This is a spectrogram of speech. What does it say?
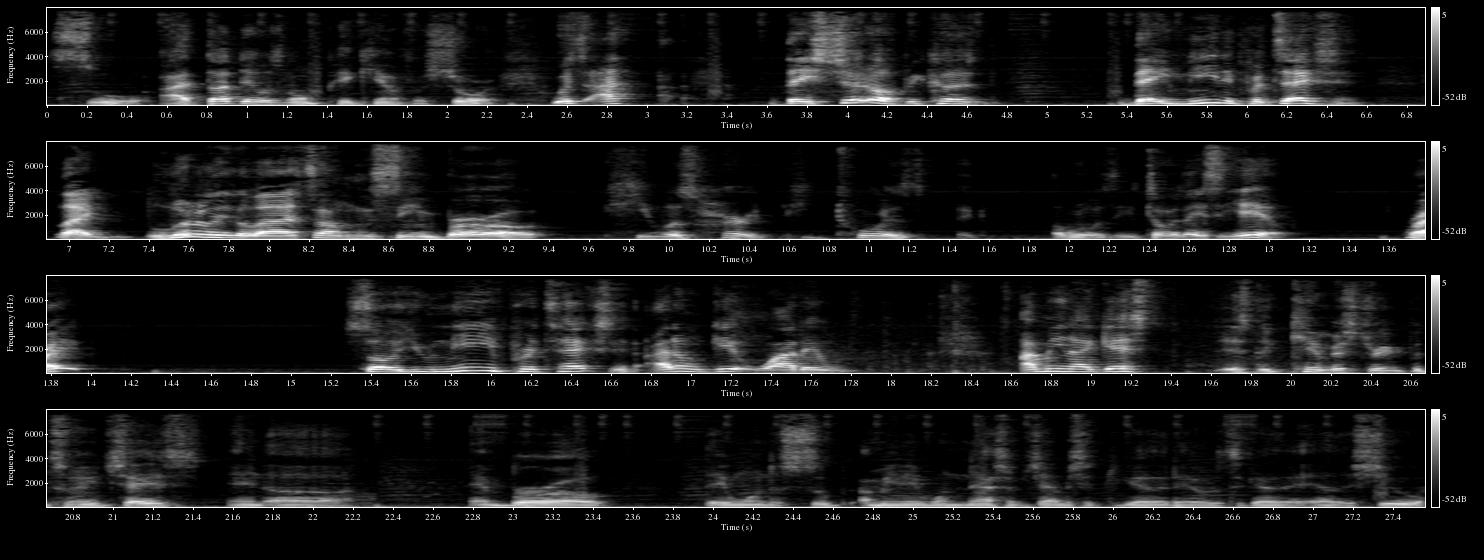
Sewell. I thought they was gonna pick him for sure. Which I they should have because they needed protection. Like literally the last time we seen Burrow, he was hurt. He tore his oh, what was he? Tore his ACL, right? So you need protection. I don't get why they. I mean, I guess it's the chemistry between Chase and uh and Burrow. They won the super. I mean, they won the national championship together. They was together at LSU.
